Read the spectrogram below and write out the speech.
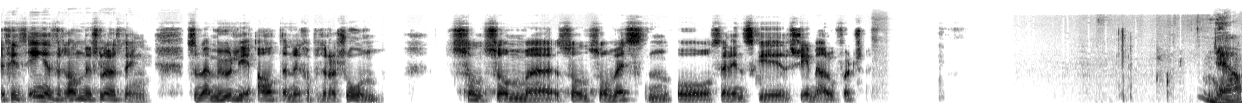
Det finnes ingen forhandlingsløsning som er mulig annet enn en kapitulasjon, sånn som, eh, sånn som Vesten og Zelenskyj-regimet har oppført seg. Ja.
